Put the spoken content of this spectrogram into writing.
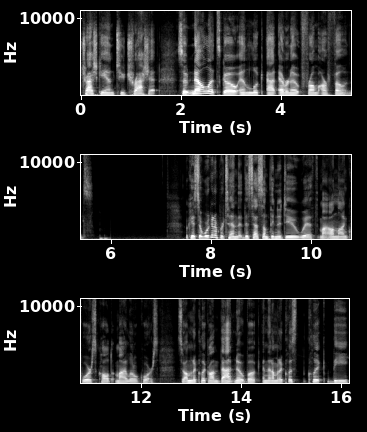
trash can to trash it. So now let's go and look at Evernote from our phones. Okay, so we're going to pretend that this has something to do with my online course called My Little Course. So I'm going to click on that notebook and then I'm going to cl click the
